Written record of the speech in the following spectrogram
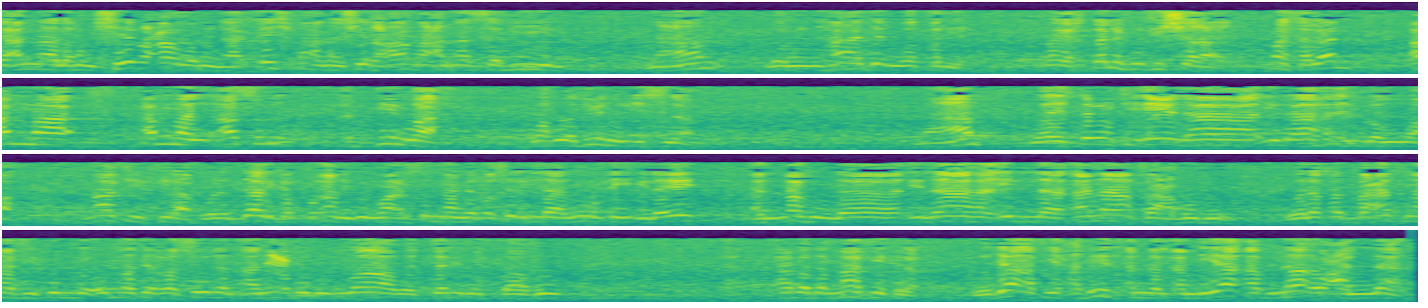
جعلنا لهم شرعة ومنهاج، إيش معنى شرعة؟ معنى سبيل. نعم. ومنهاجا وطريقا فيختلف في الشرائع. مثلا أما أما الأصل الدين واحد وهو دين الإسلام. نعم. ويجتمع في إيه؟ لا إله إلا الله. ما في خلاف ولذلك القرآن يقول ما ارسلنا من رسول الا نوحي إليه أنه لا إله إلا أنا فاعبدوه. ولقد بعثنا في كل أمة رسولا أن اعبدوا الله واجتنبوا الطاغوت. ابدا ما في خلاف. وجاء في حديث أن الأنبياء أبناء علات.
